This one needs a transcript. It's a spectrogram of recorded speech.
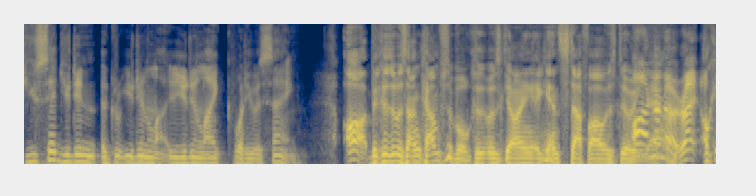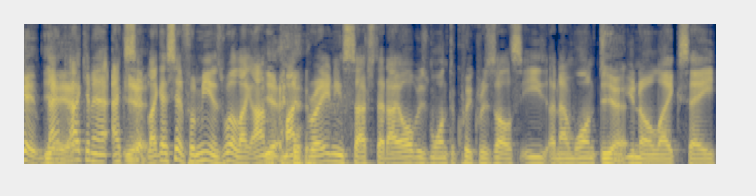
You said you didn't agree. You didn't. Li- you didn't like what he was saying. Oh, because it was uncomfortable because it was going against stuff I was doing. Oh no, now. no, right? Okay, that Yeah, yeah. I can uh, accept. Yeah. Like I said, for me as well. Like I'm, my brain is such that I always want the quick results, and I want to, you know, like say,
